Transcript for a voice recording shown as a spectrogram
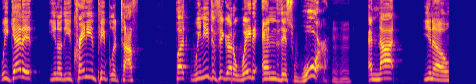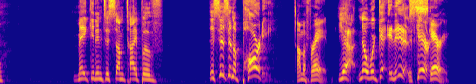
we get it. You know, the Ukrainian people are tough, but we need to figure out a way to end this war mm-hmm. and not, you know, make it into some type of. This isn't a party. I'm afraid. Yeah, no, we're get. It is It's scary. scary.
